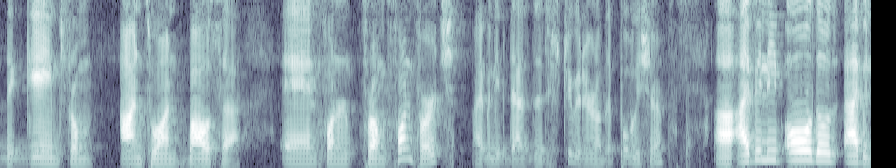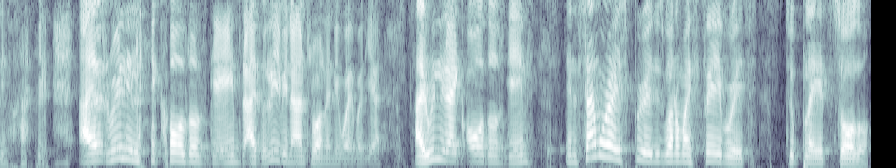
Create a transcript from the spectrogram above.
the games from Antoine Bauza and from from Funforge. I believe that's the distributor or the publisher. Uh, I believe all those. I believe, I believe. I really like all those games. I believe in Antoine anyway, but yeah, I really like all those games. And Samurai Spirit is one of my favorites to play it solo.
